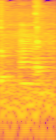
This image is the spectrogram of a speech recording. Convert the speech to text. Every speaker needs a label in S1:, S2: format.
S1: Ladies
